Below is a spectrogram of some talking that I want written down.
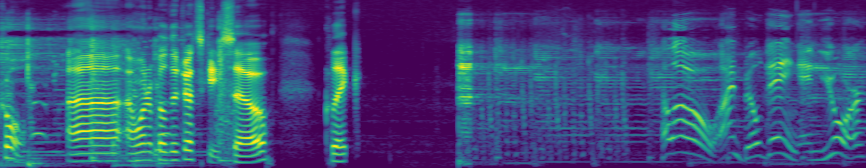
cool. Uh I want to build a jet ski. So, click Building, and you're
